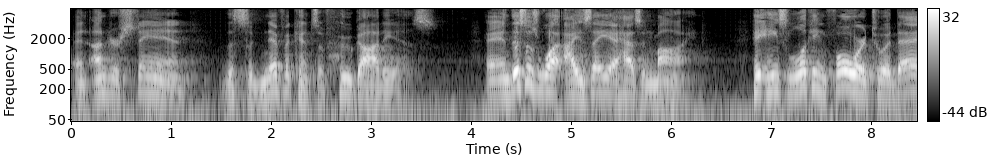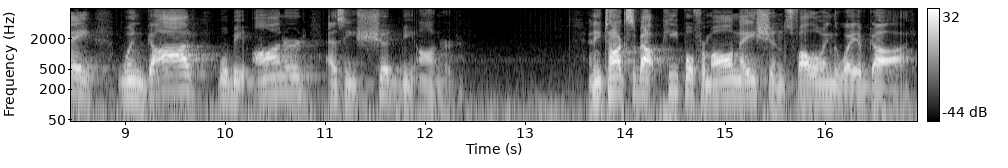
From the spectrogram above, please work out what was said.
and understand the significance of who God is. And this is what Isaiah has in mind. He's looking forward to a day when God will be honored as he should be honored. And he talks about people from all nations following the way of God.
